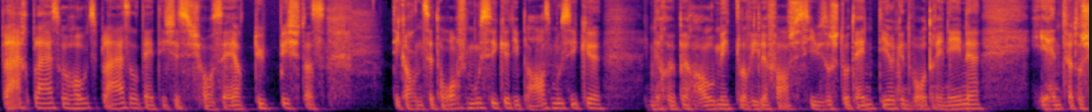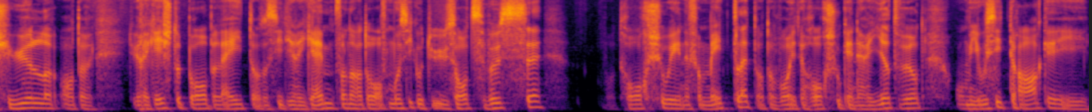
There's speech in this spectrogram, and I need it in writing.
Blechbläsern und Holzbläsern. Dort ist es schon sehr typisch, dass die ganzen Dorfmusiken, die Blasmusiken, eigentlich überall mittlerweile fast sind unsere Studenten irgendwo drinnen, entweder Schüler oder die Registerprobe leiten oder sind Dirigent von einer Dorfmusik und so zu wissen, wo die Hochschule ihnen vermittelt oder wo in der Hochschule generiert wird, um mich auszutragen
